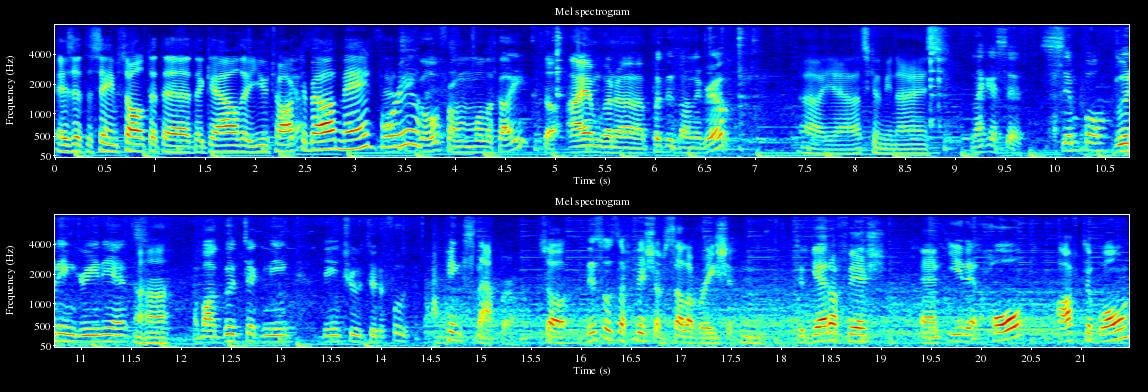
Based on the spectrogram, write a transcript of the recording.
Is it the same salt that the the gal that you talked Yes. about made for Nancy you? Go from Molokai. So I am gonna put this on the grill. Oh yeah, that's gonna be nice. Like I said, simple, good ingredients, Uh huh. about good technique, being true to the food. Pink snapper. So this was a fish of celebration. To get a fish and eat it whole, off the bone,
